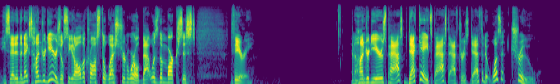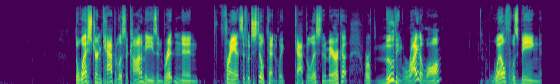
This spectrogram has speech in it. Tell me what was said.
He said in the next hundred years, you'll see it all across the Western world. That was the Marxist theory. And a hundred years passed, decades passed after his death, and it wasn't true. The Western capitalist economies in Britain and in France, which is still technically capitalist in America, were moving right along. Wealth was being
